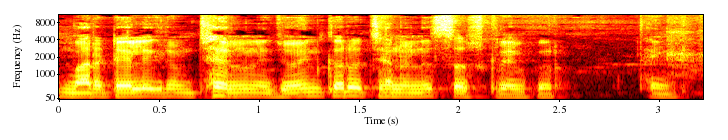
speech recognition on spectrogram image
મારા ટેલિગ્રામ ચેનલને જોઈન કરો ચેનલને સબસ્ક્રાઈબ કરો. થેન્ક યુ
